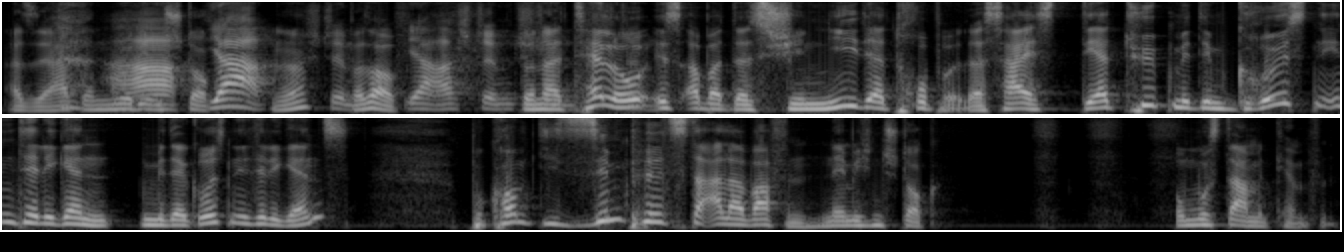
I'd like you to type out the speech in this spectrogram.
Also er hat dann nur Ah, den Stock. ja, ne? stimmt. Pass auf. Ja, stimmt, Donatello stimmt, ist aber das Genie der Truppe. Das heißt, der Typ mit dem größten Intelligenz, mit der größten Intelligenz bekommt die simpelste aller Waffen, nämlich einen Stock. Und muss damit kämpfen.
